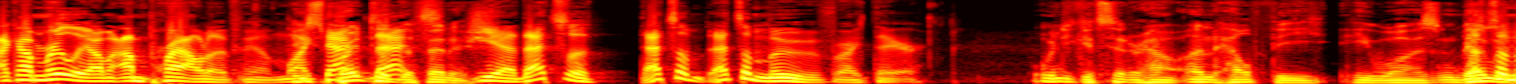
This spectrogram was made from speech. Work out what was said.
like I'm really I'm, I'm proud of him. Like that, sprinted the that's finish. yeah, that's a that's a that's a move right there. When you consider how unhealthy he was, and Ben That's what I'm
